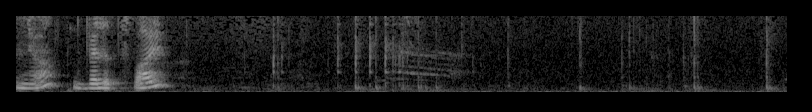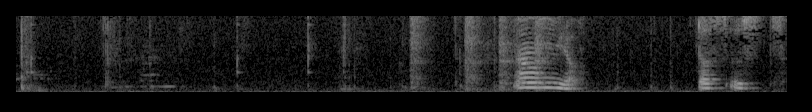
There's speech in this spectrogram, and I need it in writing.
Ja, Welle 2. Ähm, ja. Das ist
